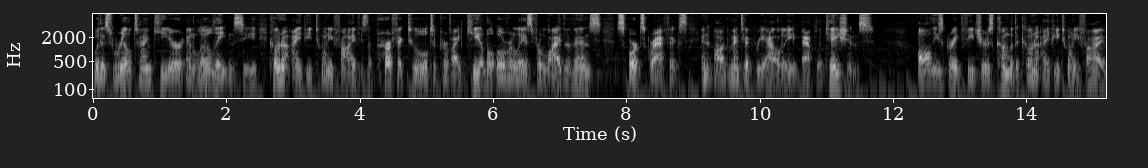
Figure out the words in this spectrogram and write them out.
With its real-time keyer and low latency, Kona IP25 is the perfect tool to provide keyable overlays for live events, sports graphics, and augmented reality applications. All these great features come with the Kona IP25,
